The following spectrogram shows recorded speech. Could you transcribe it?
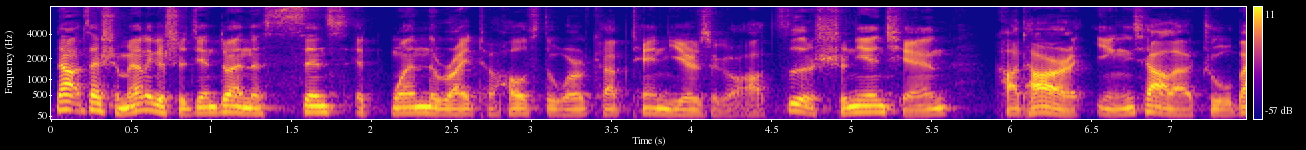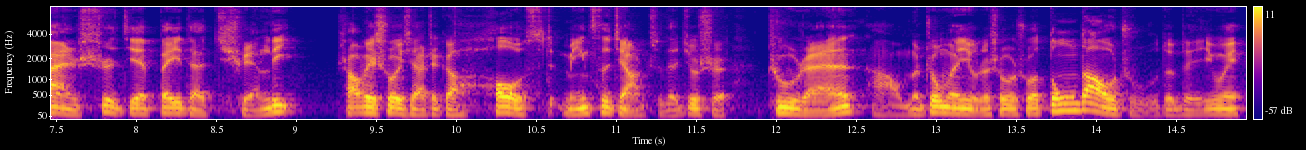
那在什么样的一个时间段呢？Since it won the right to host the World Cup ten years ago，啊，自十年前卡塔尔赢下了主办世界杯的权利。稍微说一下，这个 host 名词讲指的就是主人啊。我们中文有的时候说东道主，对不对？因为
